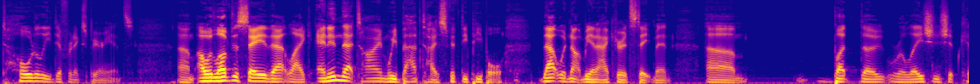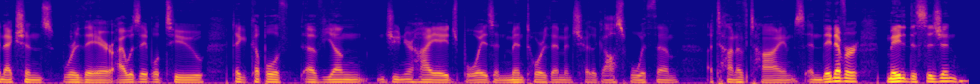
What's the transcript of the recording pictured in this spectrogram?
totally different experience. Um, I would love to say that like, and in that time we baptized fifty people. That would not be an accurate statement. Um, but the relationship connections were there. I was able to take a couple of, of young junior high age boys and mentor them and share the gospel with them a ton of times. And they never made a decision,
